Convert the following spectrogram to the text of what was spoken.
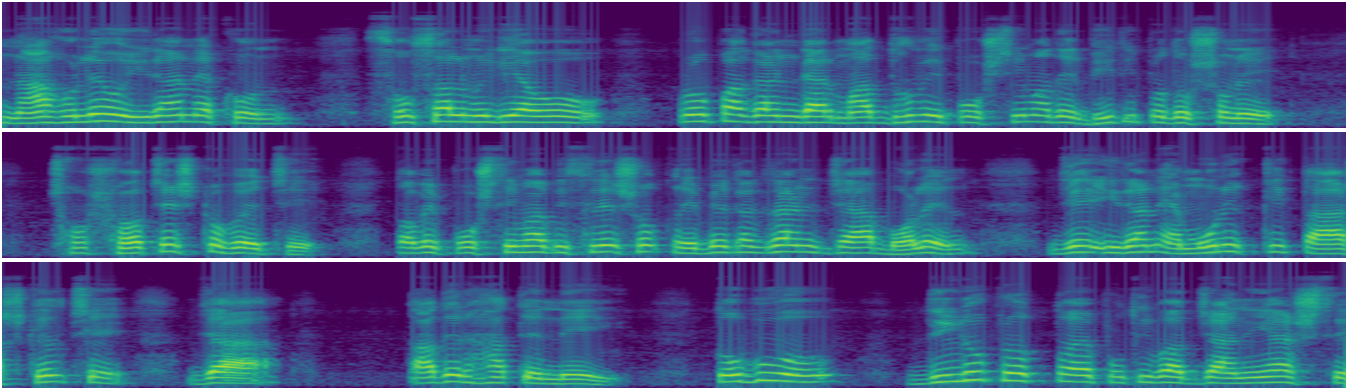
না হলেও ইরান এখন সোশ্যাল মিডিয়া ও প্রোপাগান্ডার মাধ্যমে পশ্চিমাদের ভীতি প্রদর্শনে সচেষ্ট হয়েছে। তবে পশ্চিমা বিশ্লেষক রেবেকা গ্রান্ট যা বলেন যে ইরান এমন একটি তাস খেলছে যা তাদের হাতে নেই। তবুও দৃঢ় প্রত্যয় প্রতিবাদ জানিয়ে আসছে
